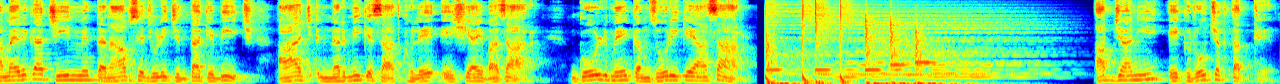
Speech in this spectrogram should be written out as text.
अमेरिका, चीन में तनाव से जुड़ी चिंता के बीच आज नरमी के साथ खुले एशियाई बाज़ार। गोल्ड में कमज़ोरी के आसार। अब जानिए एक रोचक तथ्य।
